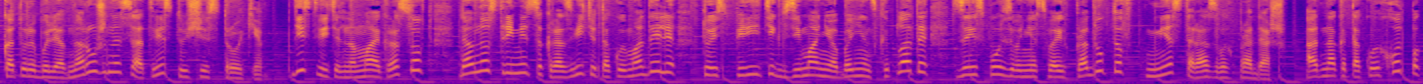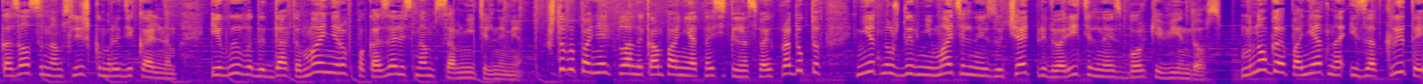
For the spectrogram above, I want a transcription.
в которой были обнаружены соответствующие строки. Действительно, Microsoft давно стремится к развитию такой модели, то есть перейти к взиманию абонентской платы за использование своих продуктов вместо разовых продаж. Однако такой ход показался нам слишком радикальным, и выводы дата-майнеров показались нам сомнительными. Чтобы понять планы компании относительно своих продуктов, нет нужды внимательно изучать предварительные сборки Windows. Многое понятно из открытой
